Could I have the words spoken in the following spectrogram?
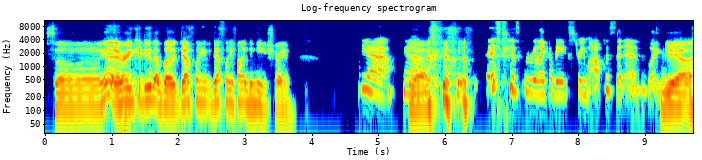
so uh, yeah or you could do that but definitely definitely find a niche right Yeah, yeah. yeah It's just gonna be like the extreme opposite end like yeah,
